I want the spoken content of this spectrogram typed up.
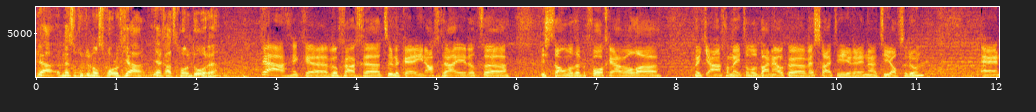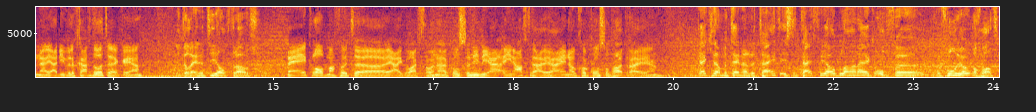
ja, net zo goed doen als vorig jaar. Jij gaat gewoon door, hè? Ja, ik uh, wil graag uh, natuurlijk 1-8 rijden. Dat, die stand dat heb ik vorig jaar wel een beetje aangemeten... om het bijna elke wedstrijd hier in uh, Tiaf te doen. En ja, die wil ik graag doortrekken, ja. Niet alleen in Tiaf trouwens. Nee, klopt. Maar goed, uh, ja, ik wil gewoon uh, constant in die 1 8 rijden. Ja, en ook gewoon constant hard rijden. Ja. Kijk je dan meteen naar de tijd? Is de tijd voor jou belangrijk of voel je ook nog wat?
